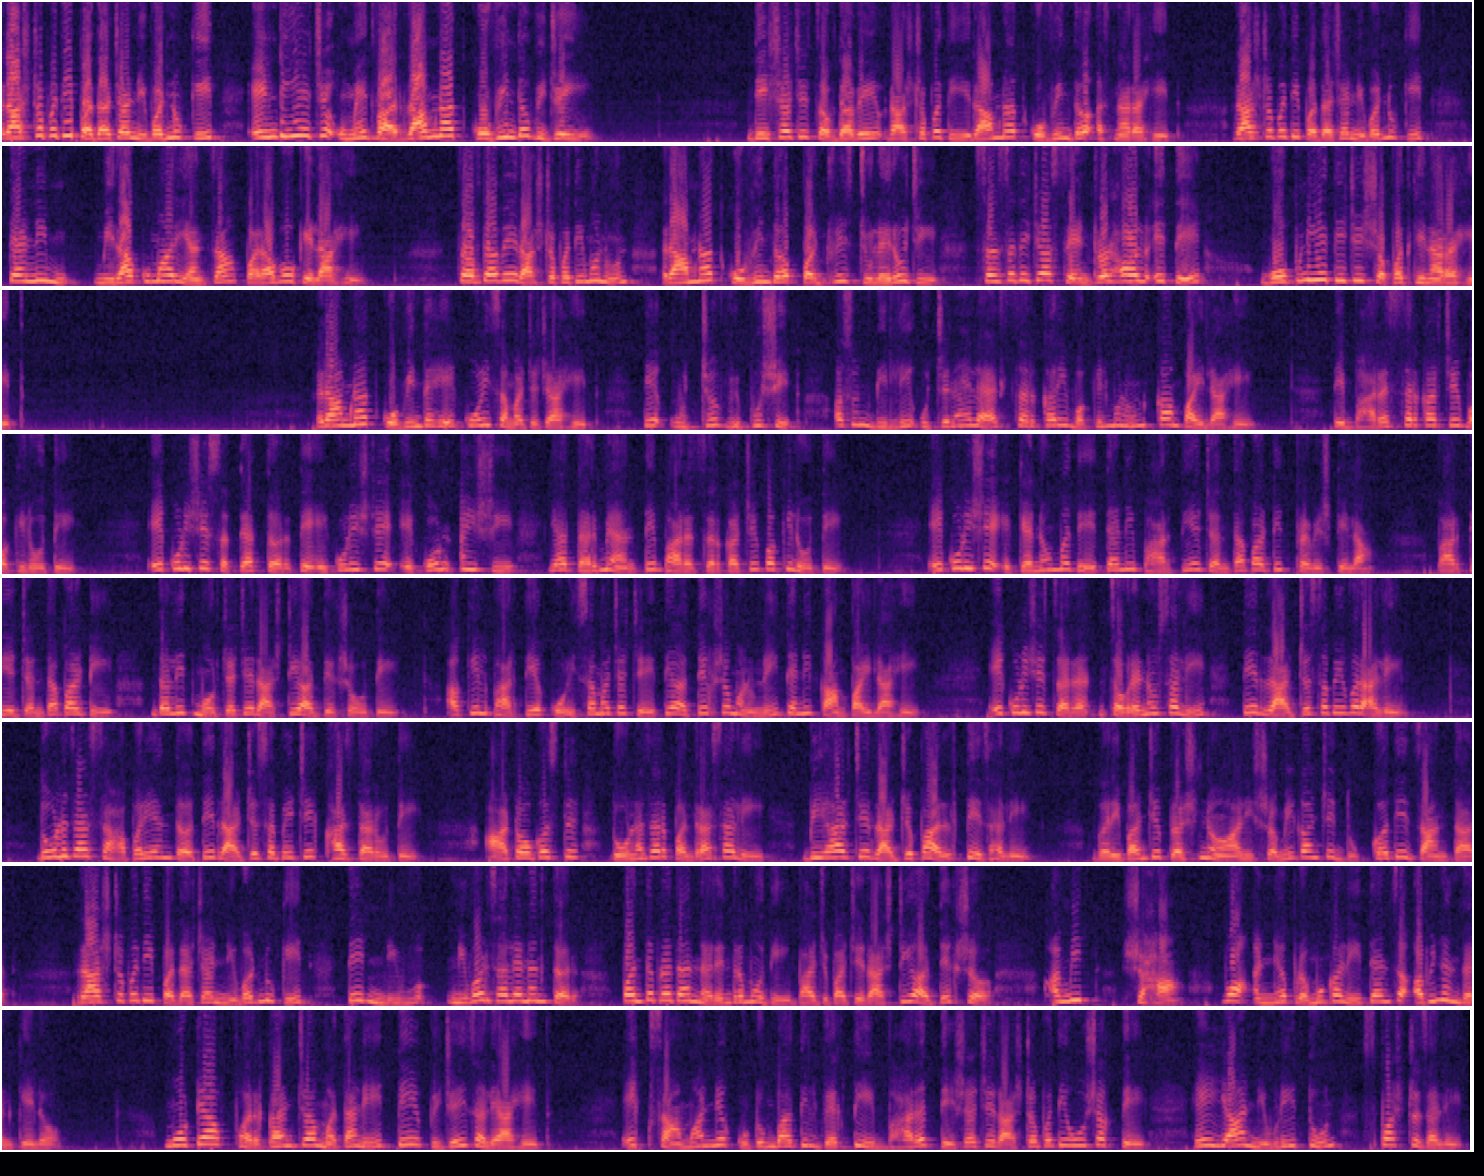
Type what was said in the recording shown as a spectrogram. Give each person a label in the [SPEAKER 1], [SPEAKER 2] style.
[SPEAKER 1] राष्ट्रपती पदाच्या निवडणुकीत एनडीएचे उमेदवार रामनाथ कोविंद विजयी. देशाचे चौदावे राष्ट्रपती रामनाथ कोविंद असणार आहेत. राष्ट्रपती पदाच्या निवडणुकीत त्यांनी मीरा कुमार यांचा पराभव केला आहे. चौदावे राष्ट्रपती म्हणून रामनाथ कोविंद पंचवीस जुलै रोजी संसदेच्या सेंट्रल हॉल येथे गोपनीयतेची शपथ घेणार आहेत. रामनाथ कोविंद हे कोळी समाजाचे आहेत. ते उच्च विभूषित असून दिल्ली उच्च न्यायालयात सरकारी वकील म्हणून काम पाहिलं आहे. ते भारत सरकारचे वकील होते. एकोणीसशे सत्याहत्तर ते एकोणीसशे एकोणऐंशी या दरम्यान ते भारत सरकारचे वकील होते. एकोणीसशे एक्क्याण्णवमध्ये त्यांनी भारतीय जनता पार्टीत प्रवेश केला. भारतीय जनता पार्टी दलित मोर्चाचे राष्ट्रीय अध्यक्ष होते. अखिल भारतीय कोळी समाजाचे ते अध्यक्ष म्हणूनही त्यांनी काम पाहिलं आहे. एकोणीसशे चौऱ्याण्णव साली ते राज्यसभेवर आले. दोन हजार सहापर्यंत ते राज्यसभेचे खासदार होते. आठ ऑगस्ट दोन हजार पंधरा साली बिहारचे राज्यपाल ते झाले. गरिबांचे प्रश्न आणि श्रमिकांचे दुःख ते जाणतात. राष्ट्रपती पदाच्या निवडणुकीत ते निव निवड झाल्यानंतर पंतप्रधान नरेंद्र मोदी भाजपाचे राष्ट्रीय अध्यक्ष अमित शहा व अन्य प्रमुखांनी त्यांचं अभिनंदन केलं. मोठ्या फरकांच्या मताने ते विजयी झाले आहेत. एक सामान्य कुटुंबातील व्यक्ती भारत देशाचे राष्ट्रपती होऊ शकते हे या निवडीतून स्पष्ट झाले.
